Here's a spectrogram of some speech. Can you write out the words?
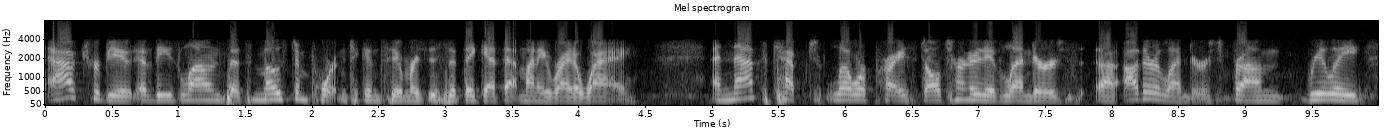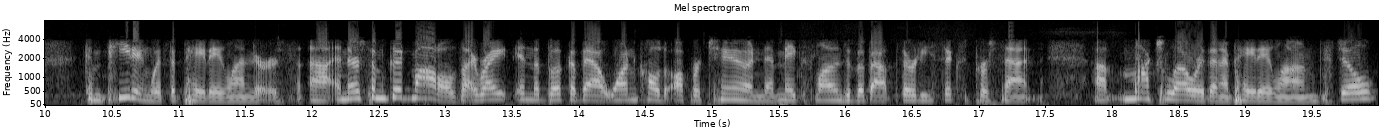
attribute of these loans that's most important to consumers is that they get that money right away and that's kept lower priced alternative lenders, uh, other lenders, from really competing with the payday lenders. Uh, and there's some good models. I write in the book about one called Oportun that makes loans of about 36%, uh, much lower than a payday loan. Still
